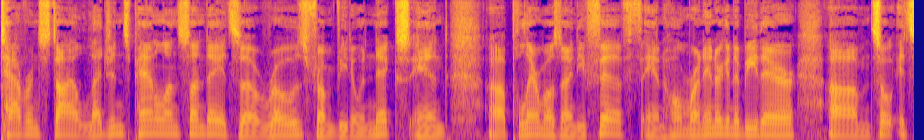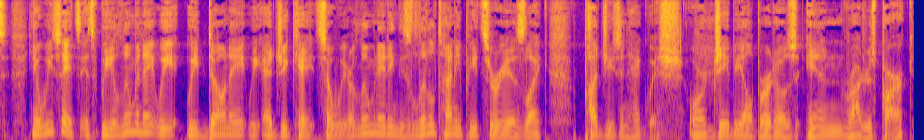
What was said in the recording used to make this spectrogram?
Tavern Style Legends panel on Sunday. It's uh, Rose from Vito and Nick's and uh, Palermo's 95th and Home Run Inn are going to be there. Um, so it's, you know, we say it's, it's we illuminate, we, we donate, we educate. So we are illuminating these little tiny pizzerias like Pudgy's in Hegewisch or JB Alberto's in Rogers Park,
